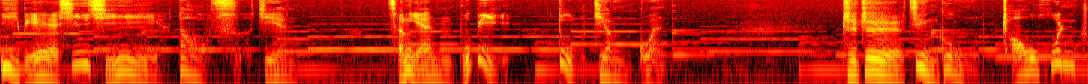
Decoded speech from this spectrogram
一别西岐到此间，曾言不必渡江关。只知进贡朝昏主，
